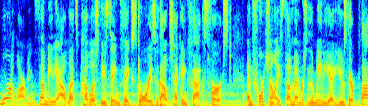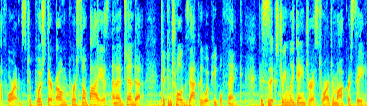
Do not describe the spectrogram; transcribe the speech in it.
More alarming, some media outlets publish these same fake stories without checking facts first. Unfortunately, some members of the media use their platforms to push their own personal bias and agenda to control exactly what people think. This is extremely dangerous to our democracy.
